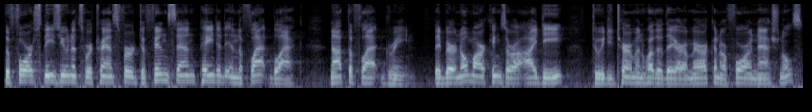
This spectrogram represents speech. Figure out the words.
the force, these units were transferred to FinCEN painted in the flat black, not the flat green. They bear no markings or ID to determine whether they are American or foreign nationals.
